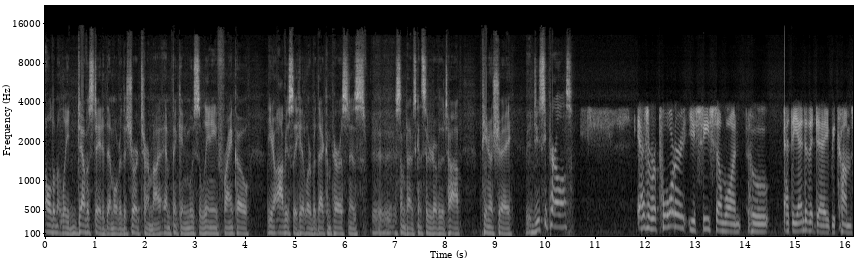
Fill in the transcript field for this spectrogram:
ultimately devastated them over the short term. I am thinking Mussolini, Franco, you know, obviously Hitler, but that comparison is uh, sometimes considered over the top. Pinochet. Do you see parallels? As a reporter, you see someone who, at the end of the day, becomes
